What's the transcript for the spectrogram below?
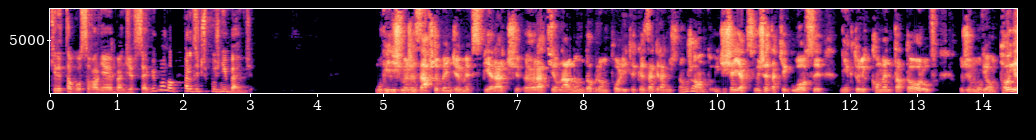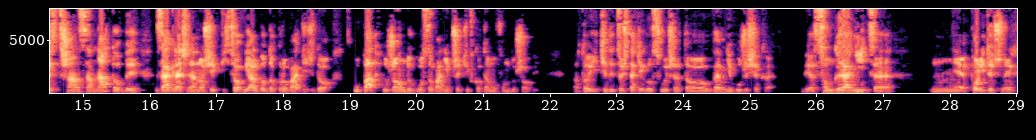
kiedy to głosowanie będzie w Sejmie, bo no prędzej czy później będzie. Mówiliśmy, że zawsze będziemy wspierać racjonalną, dobrą politykę zagraniczną rządu. I dzisiaj, jak słyszę takie głosy niektórych komentatorów, którzy mówią, to jest szansa na to, by zagrać na nosie PiSowi albo doprowadzić do upadku rządu głosowanie przeciwko temu funduszowi. No to i kiedy coś takiego słyszę, to we mnie burzy się krew. Są granice mm, politycznych,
